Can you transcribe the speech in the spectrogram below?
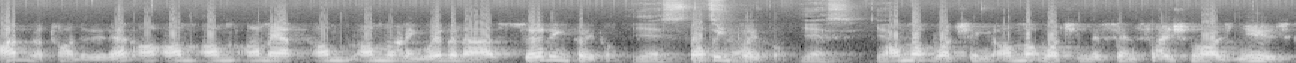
I, haven't got time to do that. I, I'm, I'm, I'm out. I'm, I'm running webinars, serving people, yes, helping right. people. Yes, yep. I'm not watching. I'm not watching the sensationalised news.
